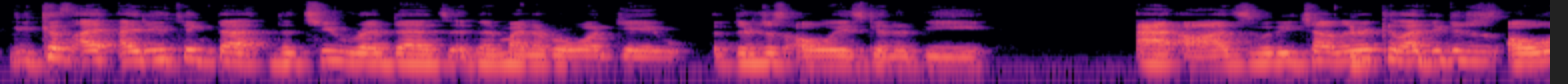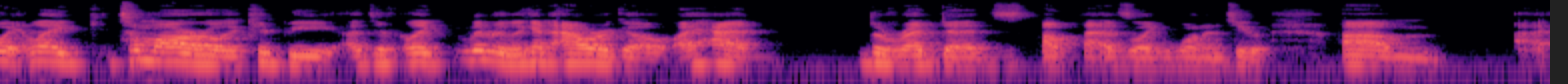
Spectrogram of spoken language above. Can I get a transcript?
because I, I do think that the two Red Deads and then my number one game, they're just always going to be at odds with each other. Because I think there's just always, like, tomorrow it could be a different, like, literally, like an hour ago, I had the Red Deads up as, like, one and two. Um, I,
